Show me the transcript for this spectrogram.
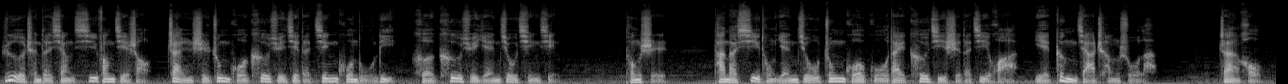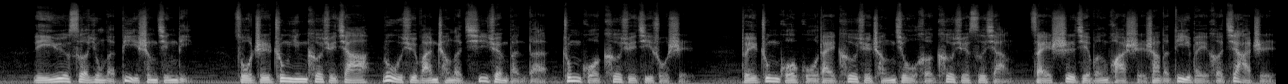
热忱地向西方介绍战时中国科学界的艰苦努力和科学研究情形。同时，他那系统研究中国古代科技史的计划也更加成熟了。战后，李约瑟用了毕生精力。组织中英科学家陆续完成了七卷本的《中国科学技术史》，对中国古代科学成就和科学思想在世界文化史上的地位和价值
